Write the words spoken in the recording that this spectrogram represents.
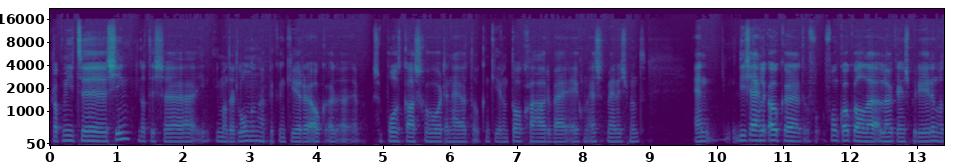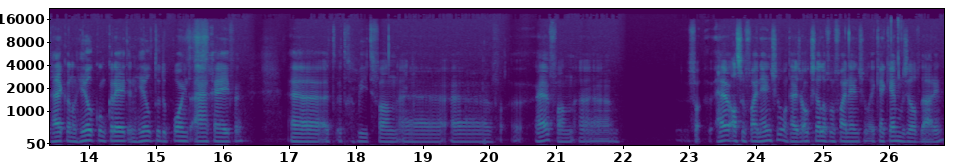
Prabmeet uh, zien. Dat is uh, iemand uit Londen. Heb ik een keer uh, ook heb zijn podcast gehoord. En hij had ook een keer een talk gehouden bij Egon Asset Management. En die is eigenlijk ook, vond ik ook wel leuk en inspirerend. Want hij kan heel concreet en heel to the point aangeven. Het, het, gebied van, hè, van hè, als een financial. Want hij is ook zelf een financial. Ik herken mezelf daarin.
